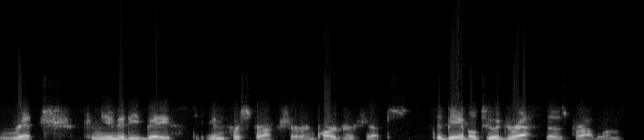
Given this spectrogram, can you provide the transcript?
rich community based infrastructure and partnerships to be able to address those problems.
